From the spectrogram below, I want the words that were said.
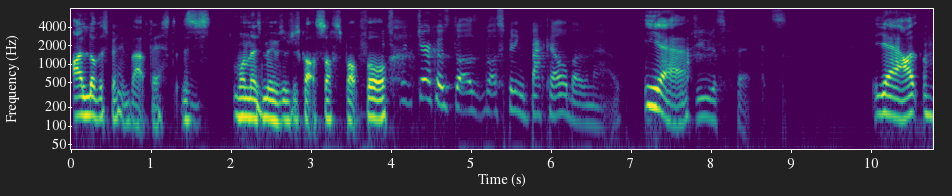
I love a spinning back fist. This is one of those moves I've just got a soft spot for. But Jericho's got, got a spinning back elbow now. Yeah, Judas effect. Yeah. I,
